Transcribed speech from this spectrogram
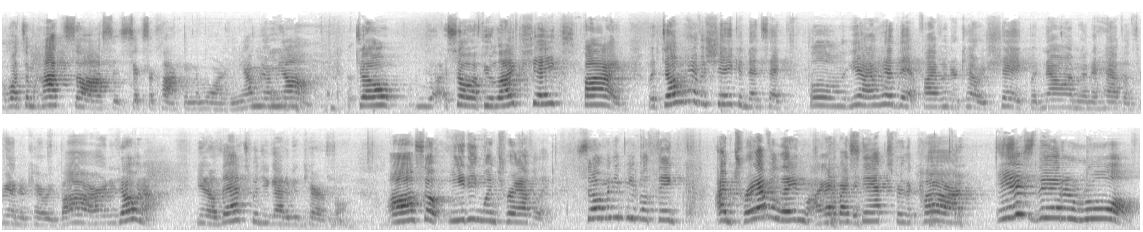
I want some hot sauce at six o'clock in the morning. Yum, yum, yum. Don't, so if you like shakes, fine. But don't have a shake and then say, well, yeah, I had that five hundred calorie shake, but now I'm gonna have a three hundred calorie bar and a donut. You know, that's when you gotta be careful. Also, eating when traveling. So many people think, I'm traveling, I gotta buy snacks for the car. Is that a rule?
